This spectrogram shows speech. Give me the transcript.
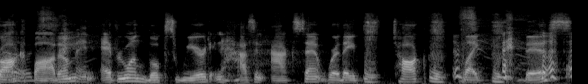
rock bottom and everyone looks weird and has an accent where they talk like this.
